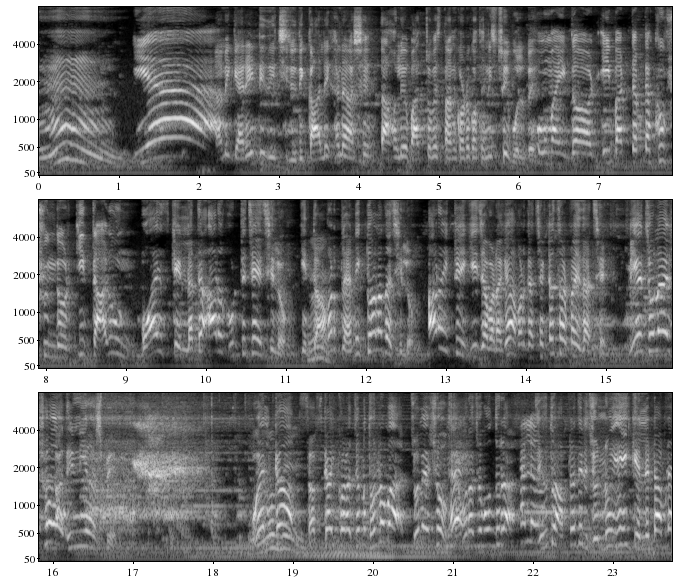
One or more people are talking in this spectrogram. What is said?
hmm. আমি গ্যারেন্টি দিচ্ছি যদি কাল এখানে আসে তাহলে বাথটবে স্নান করার কথা নিশ্চয়ই বলবে। ও মাই গড এই বাথটাবটা খুব সুন্দর কি দারুণ বয়েজ কেল্লাতে আরও ঘুরতে চেয়েছিল কিন্তু আমার প্ল্যান একটু আলাদা ছিল। আরও একটু এগিয়ে যাওয়ার আগে আমার কাছে একটা সারপ্রাইজ আছে। নিয়ে চলে এসো! আদিন নিয়ে আসবে। ওয়েলকাম সাবস্ক্রাইব করার জন্য ধন্যবাদ। চলে এসো। কেমন আছো বন্ধুরা? Hello. যেহেতু আপনাদের জন্য এই কেল্লাটা আমরা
